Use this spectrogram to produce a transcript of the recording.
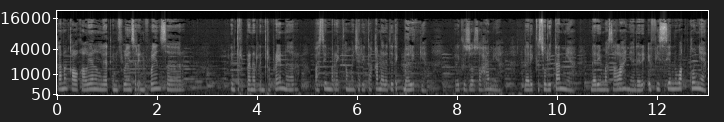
Karena kalau kalian lihat influencer-influencer entrepreneur-entrepreneur pasti mereka menceritakan dari titik baliknya dari kesusahannya dari kesulitannya, dari masalahnya, dari efisien waktunya,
